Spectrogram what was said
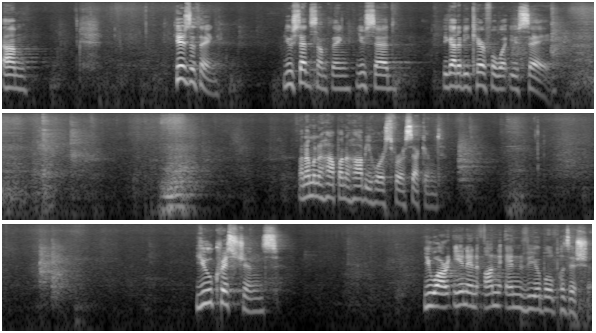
Um, here's the thing: you said something. You said you got to be careful what you say. And I'm going to hop on a hobby horse for a second. You Christians, you are in an unenviable position.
